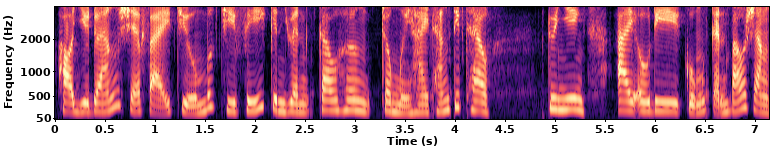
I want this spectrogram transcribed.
họ dự đoán sẽ phải chịu mức chi phí kinh doanh cao hơn trong 12 tháng tiếp theo. Tuy nhiên, IOD cũng cảnh báo rằng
